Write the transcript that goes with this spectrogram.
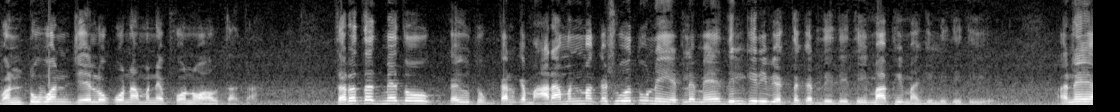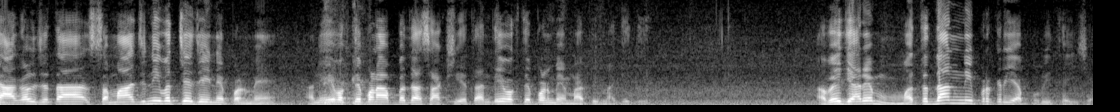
વન ટુ વન જે લોકોના મને ફોનો આવતા હતા. તરત જ મેં તો કહ્યું હતું કારણ કે મારા મનમાં કશું હતું નહીં, એટલે મેં દિલગીરી વ્યક્ત કરી દીધી હતી, માફી માગી લીધી હતી. અને આગળ જતાં સમાજની વચ્ચે જઈને પણ મેં, અને એ વખતે પણ આપ બધા સાક્ષી હતા, અને તે વખતે પણ મેં માફી માગી હતી હવે જ્યારે મતદાનની પ્રક્રિયા પૂરી થઈ છે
